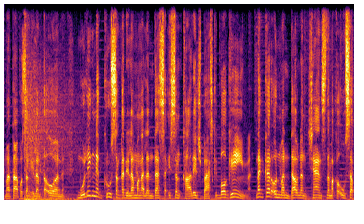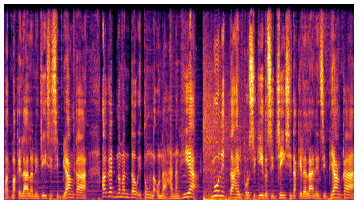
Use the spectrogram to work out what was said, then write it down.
Matapos ang ilang taon, muling nag-cruise ang kanilang mga landas sa isang college basketball game. Nagkaroon man daw ng chance na makausap at makilala ni JC si Bianca, agad naman daw itong naunahan ng hiya. Ngunit dahil prosigido si JC na kilalanin si Bianca,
